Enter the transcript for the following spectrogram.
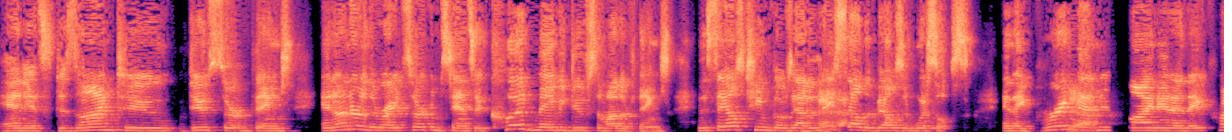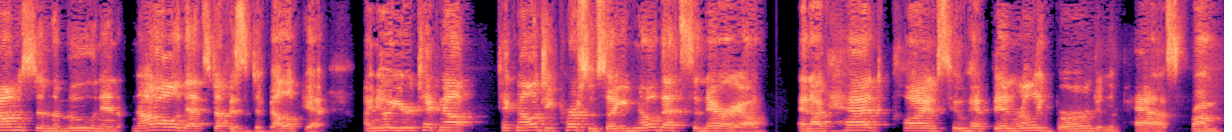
and it's designed to do certain things. And under the right circumstance it could maybe do some other things. And the sales team goes out and they sell the bells and whistles. And they bring yeah. that new line in and they promised them the moon. And not all of that stuff is developed yet. I know you're a techno- technology person so you know that scenario. And i've had clients who have been really burned in the past from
